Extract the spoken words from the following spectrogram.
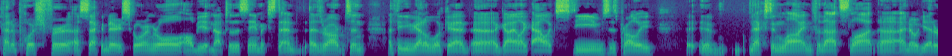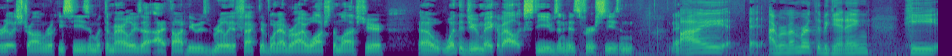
kind of push for a secondary scoring role, albeit not to the same extent as Robertson. I think you've got to look at uh, a guy like Alex Steves is probably uh, next in line for that slot. Uh, I know he had a really strong rookie season with the Marlies. I, I, thought he was really effective whenever I watched them last year. Uh, what did you make of Alex Steves in his first season? I I remember at the beginning he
